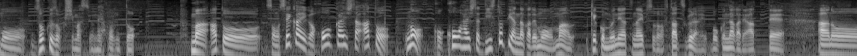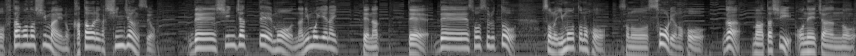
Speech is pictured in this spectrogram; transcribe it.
もうゾクゾクしますよねほんと。まああとその世界が崩壊した後のこう荒廃したディストピアの中でもまあ結構胸熱なエピソードが2つぐらい僕の中であってあの双子の姉妹の片割れが死んじゃうんですよ。で死んじゃってもう何も言えないってなってでそうするとその妹の方その僧侶の方が、まあ、私お姉ちゃんの、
